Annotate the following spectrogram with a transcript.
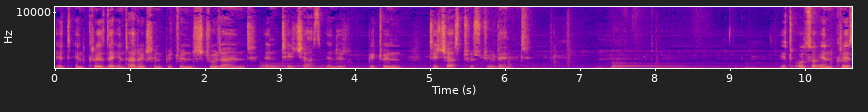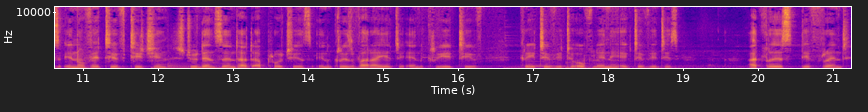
It increases the interaction between student and teachers and between teachers to student. It also increases innovative teaching, student-centered approaches, increase variety and creative creativity of learning activities address different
